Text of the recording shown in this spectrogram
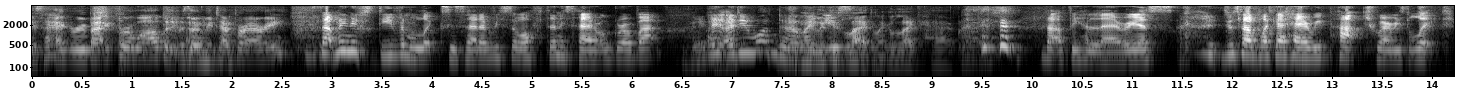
his hair grew back for a while, but it was only temporary. Does that mean if Steven licks his head every so often, his hair will grow back? Maybe. I, I do wonder, Can like, he lick is, his leg and like leg hair grows? That'd be hilarious. Just have like a hairy patch where he's licked.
